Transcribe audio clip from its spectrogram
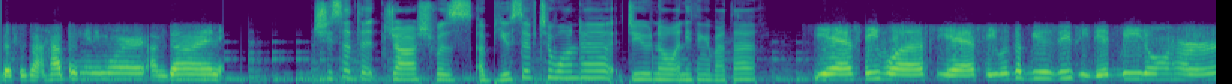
this is not happening anymore. I'm done. She said that Josh was abusive to Wanda. Do you know anything about that? Yes, he was. Yes, he was abusive. He did beat on her,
